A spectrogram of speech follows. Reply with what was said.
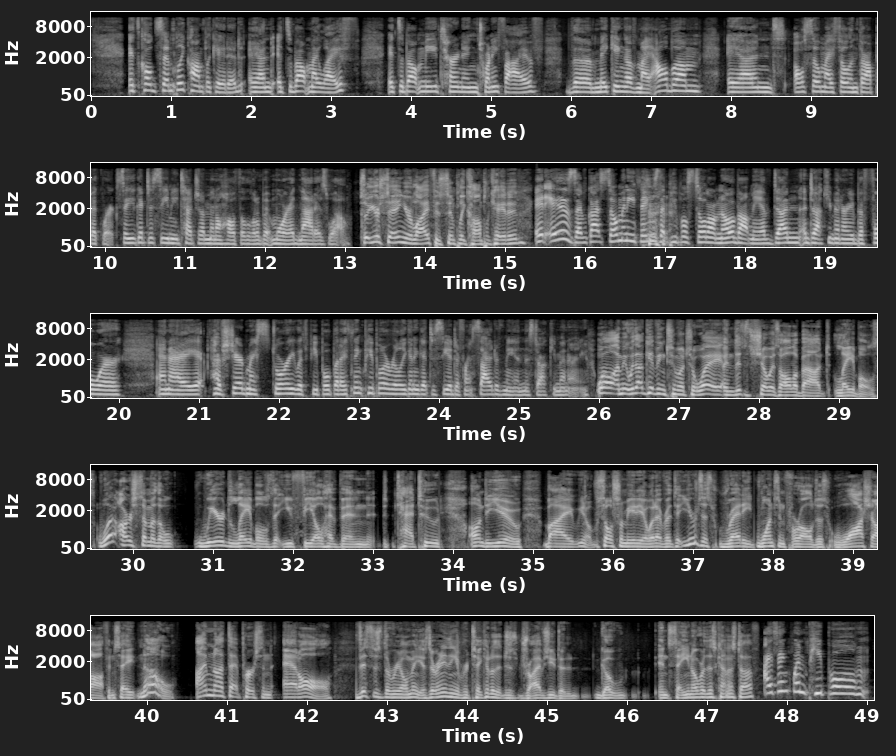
It's called Simply Complicated and it's about my life. It's about me turning 25, the making of my album, and also my philanthropic work. So you get to see me touch on mental health a little bit more in that as well. So you're saying your life is simply complicated? It is. I've got so many things that people still don't know about me. I've done a documentary before and I have shared my story with people, but I think people are really going to get to see a different side of me in this documentary. Well, I mean, without giving too much away, and this show is all about labels. What are some of the weird labels that you feel have been tattooed onto you by, you know, social media, whatever, that you're just ready once and for all just wash off and say, no, I'm not that person at all. This is the real me. Is there anything in particular that just drives you to go insane over this kind of stuff? I think when people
